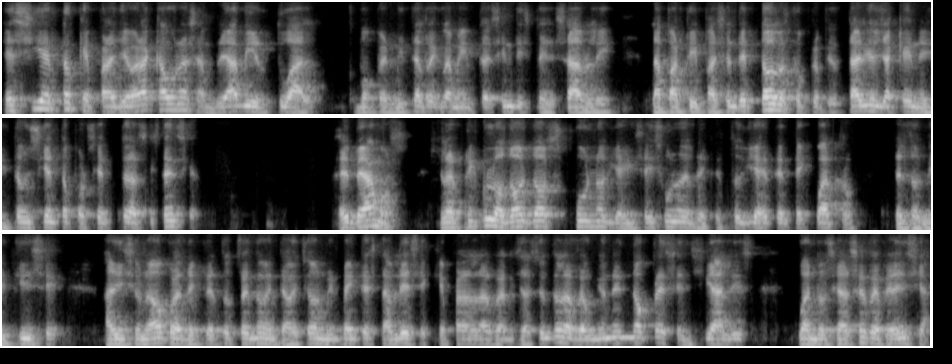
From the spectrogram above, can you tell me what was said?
Es cierto que para llevar a cabo una asamblea virtual, como permite el reglamento, es indispensable la participación de todos los copropietarios, ya que necesita un 100% de asistencia. Entonces, veamos, el artículo 221.16.1 del decreto 1074 del 2015, adicionado por el decreto 398-2020, establece que para la realización de las reuniones no presenciales, cuando se hace referencia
